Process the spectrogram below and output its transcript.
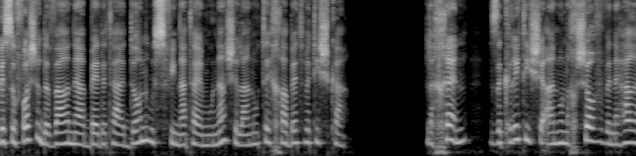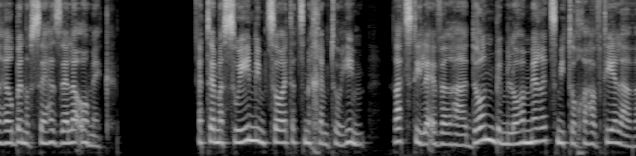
בסופו של דבר נאבד את האדון וספינת האמונה שלנו תכבט ותשקע. לכן, זה קריטי שאנו נחשוב ונהרהר בנושא הזה לעומק. אתם עשויים למצוא את עצמכם תוהים, רצתי לעבר האדון במלוא המרץ מתוך אהבתי אליו.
